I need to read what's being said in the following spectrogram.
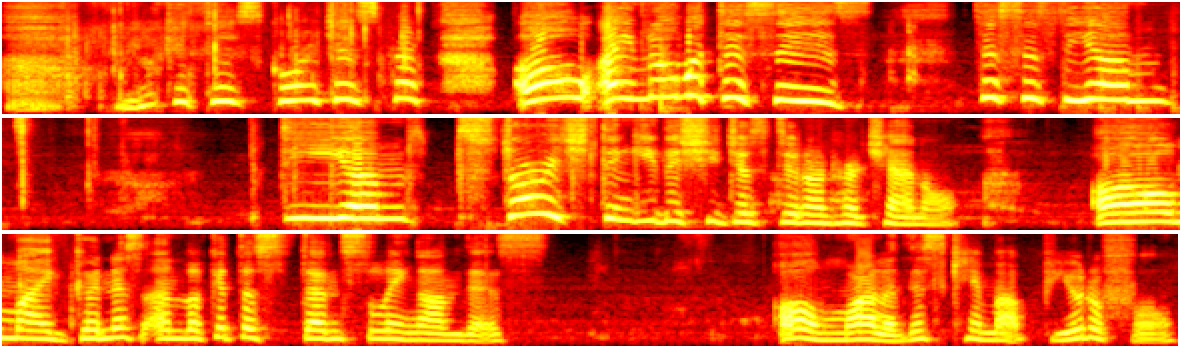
Look at this gorgeous bag. Oh, I know what this is. This is the um the um storage thingy that she just did on her channel. Oh my goodness, and look at the stenciling on this. Oh, Marla, this came out beautiful.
